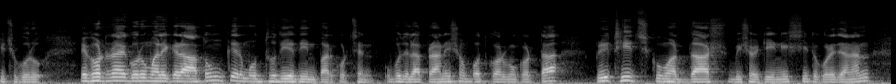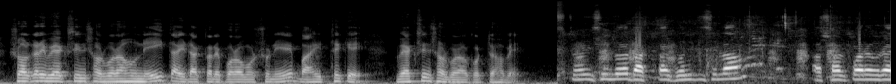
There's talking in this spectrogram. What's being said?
কিছু গরু। এ ঘটনায় গরু মালিকেরা আতঙ্কের মধ্য দিয়ে দিন পার করছেন। উপজেলা প্রাণী সম্পদ কর্মকর্তা পৃথিজ কুমার দাস বিষয়টি নিশ্চিত করে জানান। সরকারি ভ্যাকসিন সরবরাহ নেই, তাই ডাক্তারের পরামর্শ নিয়ে বাহির থেকে ভ্যাকসিন সরবরাহ করতে হবে। ডাক্তার আসার পরে ওরা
